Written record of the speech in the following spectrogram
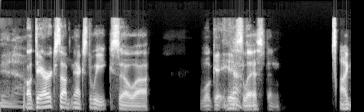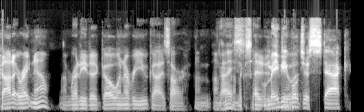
Do it you know Well, Derek's up next week, so uh, we'll get his Yeah. list, and I got it right now. I'm ready to go whenever you guys are. I'm I'm, nice. I'm excited. Well, maybe we'll it. just stack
